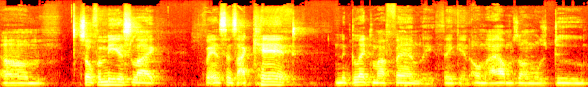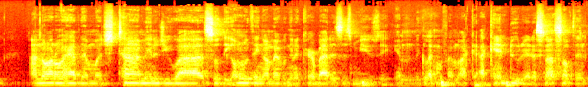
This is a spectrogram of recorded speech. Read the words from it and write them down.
Um, so for me, it's like, for instance, I can't neglect my family thinking, oh, my album's almost due. I know I don't have that much time, energy wise, so the only thing I'm ever going to care about is this music and neglect my family. I, I can't do that. It's not something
